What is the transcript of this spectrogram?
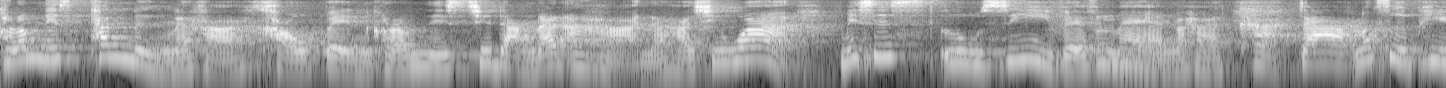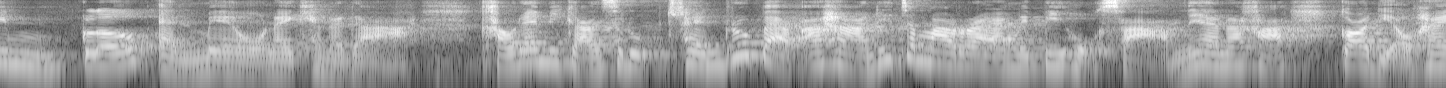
คอลัมนิสต์ท่านหนึ่งนะคะเขาเป็นคอลัมนิสต์ชื่อดังด้านอาหารนะคะชื่อว่า Mrs. Lucy Wefman นะคะค่ะจากหนังสือพิมพ์ Globe and Mail ในแคนาดา เขาได้มีการสรุปเทรนด์รูปแบบอาหารที่จะมาแรงในปี 63 เนี่ยนะคะ ก็เดี๋ยวให้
